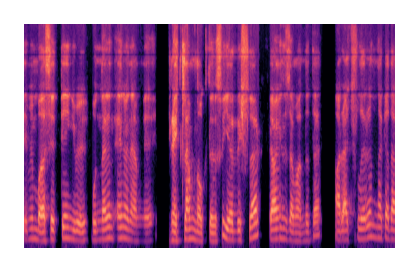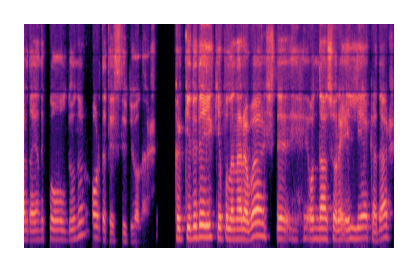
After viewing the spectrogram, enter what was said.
Demin bahsettiğin gibi bunların en önemli reklam noktası yarışlar ve aynı zamanda da araçların ne kadar dayanıklı olduğunu orada test ediyorlar. 47'de ilk yapılan araba işte ondan sonra 50'ye kadar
